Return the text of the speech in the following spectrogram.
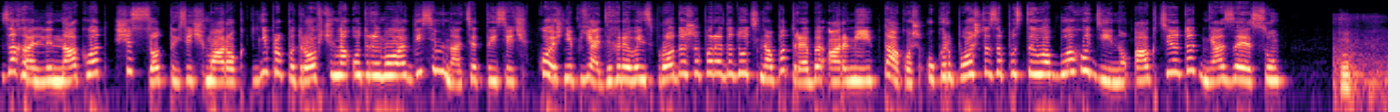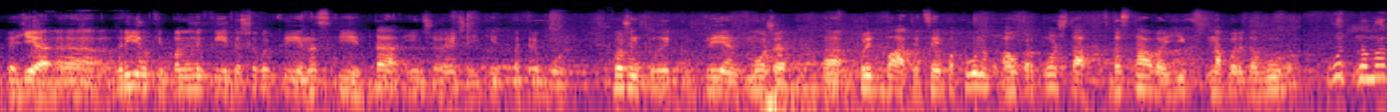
загальний наклад 600 тисяч марок. Дніпропетровщина отримала 18 тисяч. Кожні 5 гривень з продажу передадуть на потреби армії. Також Укрпошта запустила благодійну акцію до Дня ЗСУ. Тут є е, грілки, пальники, дешевики, носки та інші речі, які потребують. Кожен клі- клієнт може е, придбати цей пакунок, а Укрпошта доставить їх на передову Вот на мар-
